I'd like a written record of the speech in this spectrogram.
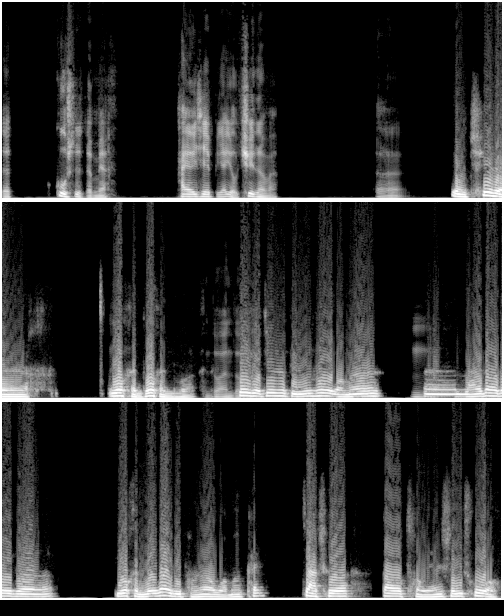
的故事怎么样？还有一些比较有趣的吗？呃，有趣的有很多很多。很多很多，这个就是比如说我们嗯。嗯，来到这个有很多外地朋友，我们开驾车到草原深处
